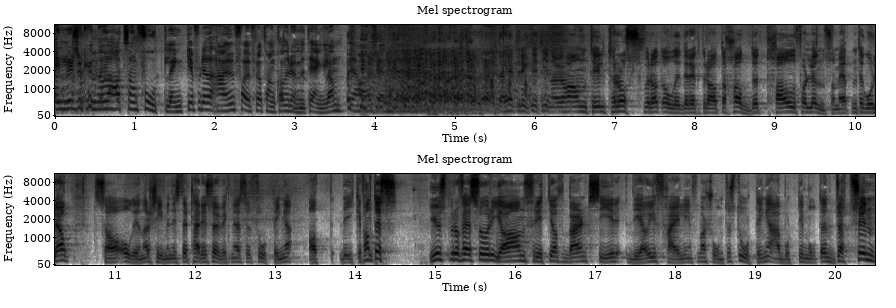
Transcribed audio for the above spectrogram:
Eller så kunne han hatt sånn fotlenke, fordi det er jo en fare for at han kan rømme til England. Det har skjedd. Det er helt riktig, Tina Johan. Til tross for at Oljedirektoratet hadde tall for lønnsomheten til Goliat, sa olje- og energiminister Terje Søviknes til Stortinget at det ikke fantes. Jusprofessor Jan Fridtjof Bernt sier det å gi feil informasjon til Stortinget er bortimot en dødssynd.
